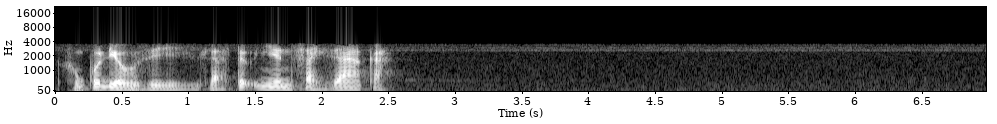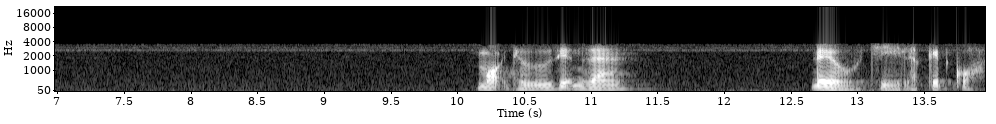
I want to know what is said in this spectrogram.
Không có điều gì là tự nhiên xảy ra cả. Mọi thứ diễn ra đều chỉ là kết quả.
